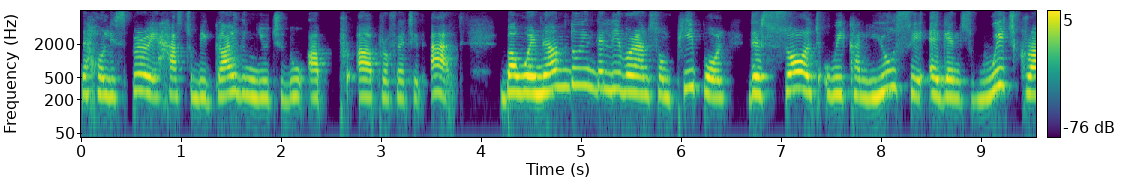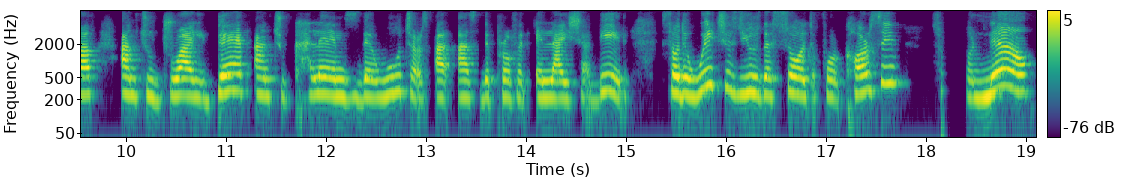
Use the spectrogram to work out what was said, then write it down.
the Holy Spirit has to be guiding you to do a, a prophetic act. But when I'm doing deliverance on people, the salt, we can use it against witchcraft and to dry death and to cleanse the waters as the prophet Elisha did. So the witches use the salt for cursing. So now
